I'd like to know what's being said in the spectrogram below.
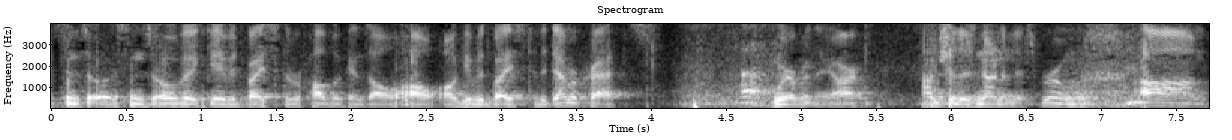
since, since Avik gave advice to the Republicans, I'll, I'll, I'll give advice to the Democrats, wherever they are. I'm sure there's none in this room. Um,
